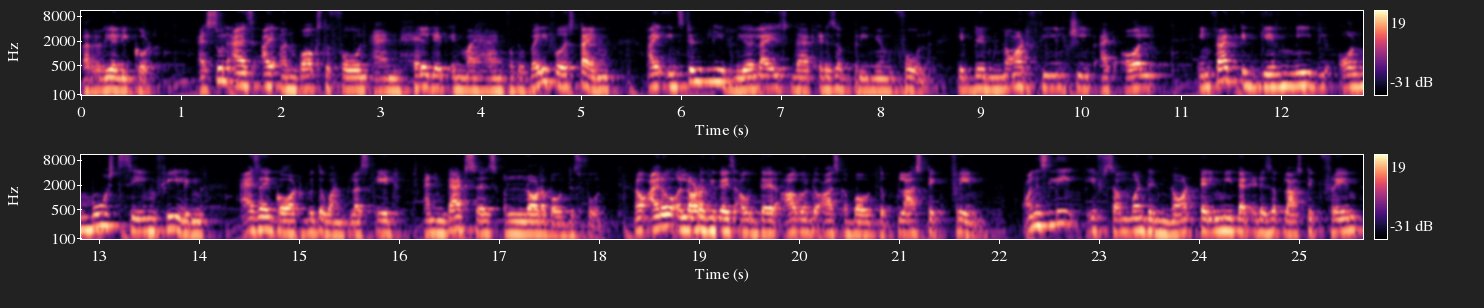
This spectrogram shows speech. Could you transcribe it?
are really good. As soon as I unboxed the phone and held it in my hand for the very first time, I instantly realized that it is a premium phone. It did not feel cheap at all. In fact, it gave me the almost same feeling as I got with the OnePlus 8 and that says a lot about this phone. Now I know a lot of you guys out there are going to ask about the plastic frame. Honestly, if someone did not tell me that it is a plastic frame,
